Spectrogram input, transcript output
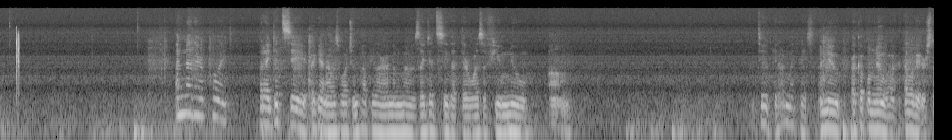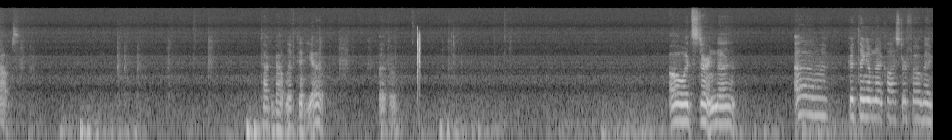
Another point. But I did see, again, I was watching PopularMMOs, I did see that there was a few new, um, dude, get out of my face, a new, a couple new uh, elevator stops. Talk about lifted you up. Uh-oh. Oh, it's starting to uh, good thing I'm not claustrophobic.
